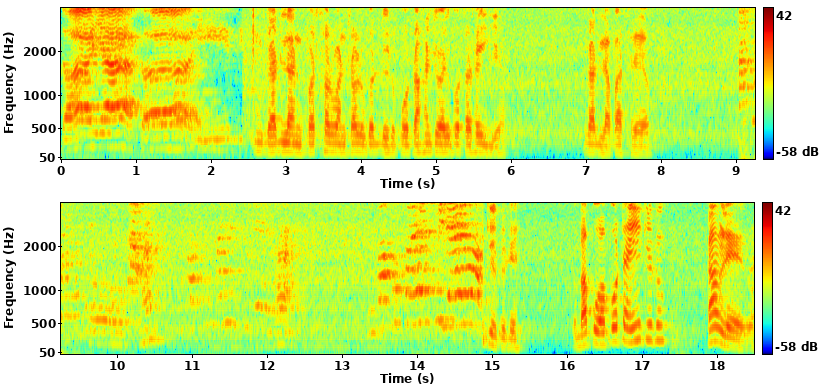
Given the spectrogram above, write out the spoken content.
દયા કરી ગાડલાને પથરવાનું ચાલુ કરી દીધું પોતા હંજવારી પોતા થઈ ગયા. ગાડલા પાથરે કીધું તે. બાપુ આ પોતા અહીં કીધું? કામ લઈ આવ્યો.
